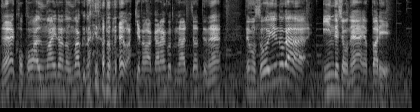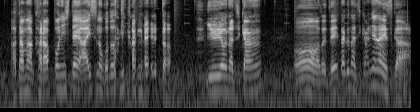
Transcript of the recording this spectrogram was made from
ね、ここはうまいだの、うまくないだのね、わけのわからんことになっちゃってね。でもそういうのがいいんでしょうね、やっぱり。頭空っぽにしてアイスのことだけ考えるというような時間おお、それ贅沢な時間じゃないですか。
